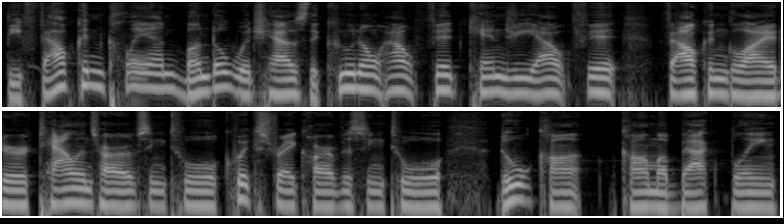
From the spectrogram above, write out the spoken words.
the Falcon Clan bundle, which has the Kuno outfit, Kenji outfit, Falcon glider, Talons harvesting tool, Quick Strike harvesting tool, dual Kama back bling,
